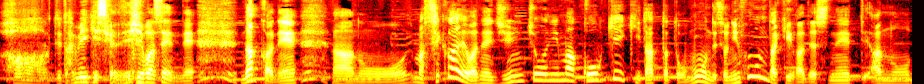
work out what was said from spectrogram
はあってため息しか出てませんね。なんかね、あのまあ、世界はね、順調にまあ好景気だったと思うんですよ。日本だけがですね、あの、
